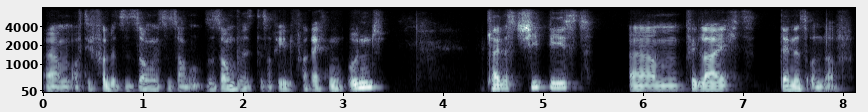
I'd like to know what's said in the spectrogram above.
Ähm, auf die volle Saison, Saison, Saison wird das auf jeden Fall rechnen. Und kleines Cheap Beast, ähm, vielleicht Dennis Undorf.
